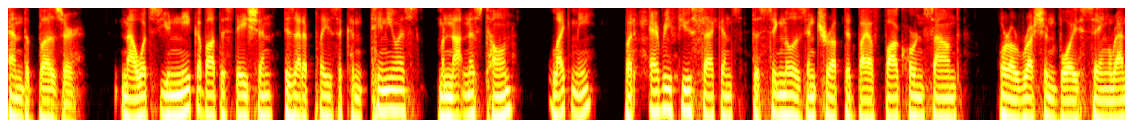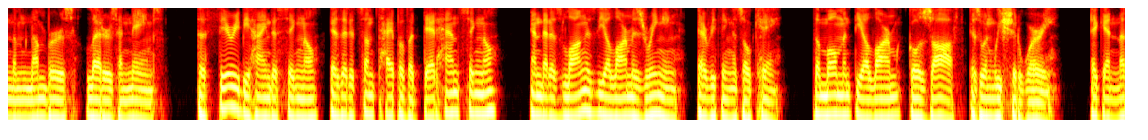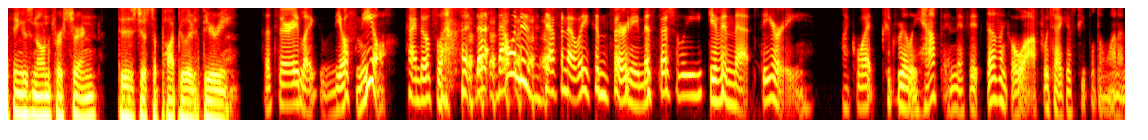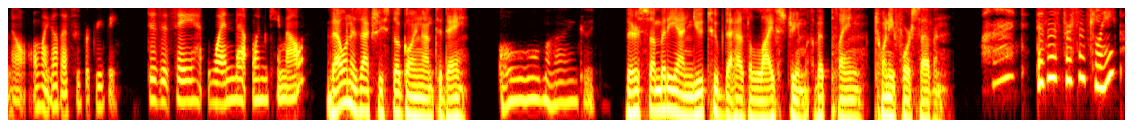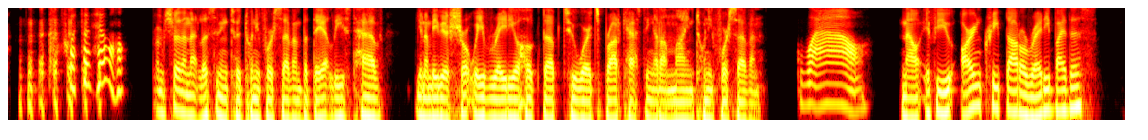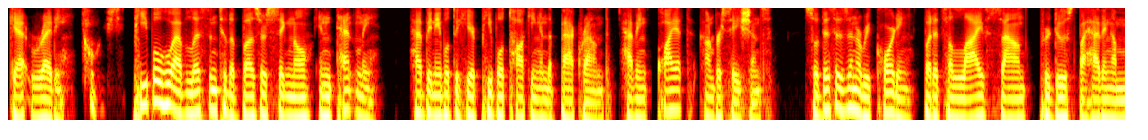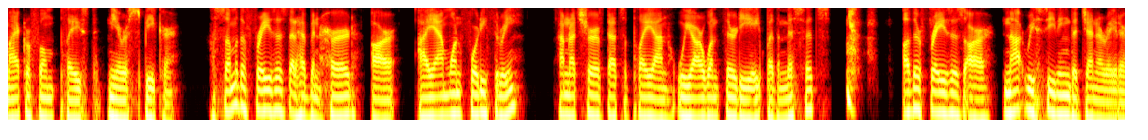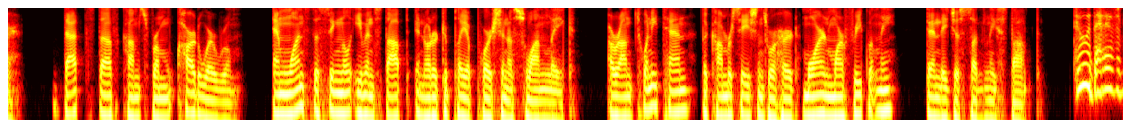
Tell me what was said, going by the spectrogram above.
and the buzzer. Now, what's unique about this station is that it plays a continuous, monotonous tone, like me, but every few seconds, the signal is interrupted by a foghorn sound or a Russian voice saying random numbers, letters, and names. The theory behind the signal is that it's some type of a dead hand signal, and that as long as the alarm is ringing, everything is okay. The moment the alarm goes off is when we should worry. Again, nothing is known for certain. This is just a popular theory. That's very like Dios mío kind of. that that one is definitely concerning, especially given that theory. Like what could really happen if it doesn't go off, which I guess people don't want to know. Oh my god, that's super creepy. Does it say when that one came out? That one is actually still going on today. Oh my goodness. There's somebody on YouTube that has a live stream of it playing 24 7. What? Doesn't this person sleep? what the hell? I'm sure they're not listening to it 24 7, but they at least have, you know, maybe a shortwave radio hooked up to where it's broadcasting it online 24 7. Wow. Now, if you aren't creeped out already by this, get ready. Oh shit. People who have listened to the buzzer signal intently have been able to hear people talking in the background, having quiet conversations. So, this isn't a recording, but it's a live sound produced by having a microphone placed near a speaker. Some of the phrases that have been heard are I am 143. I'm not sure if that's a play on We Are 138 by the Misfits. Other phrases are not receiving the generator. That stuff comes from hardware room. And once the signal even stopped in order to play a portion of Swan Lake. Around 2010, the conversations were heard more and more frequently. Then they just suddenly stopped. Dude, that is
